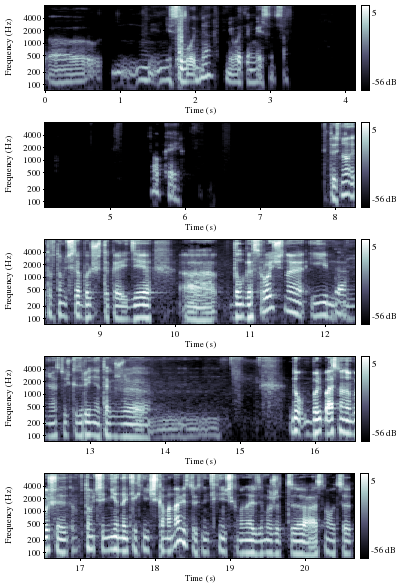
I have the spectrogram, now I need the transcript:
Не сегодня, не в этом месяце. Окей. Okay. То есть, ну, это в том числе больше такая идея э, долгосрочная и да. с точки зрения также, ну, основано больше, в том числе не на техническом анализе, то есть на техническом анализе может э, основываться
